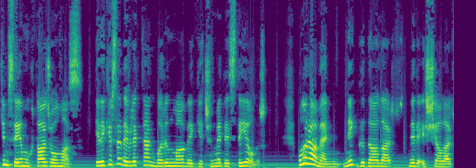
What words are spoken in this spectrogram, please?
kimseye muhtaç olmaz Gerekirse devletten barınma ve geçinme desteği alır. Buna rağmen ne gıdalar ne de eşyalar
